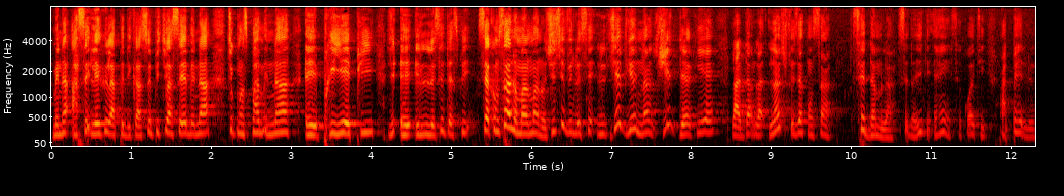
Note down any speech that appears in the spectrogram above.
maintenant à accélérer la prédication, puis tu accélères maintenant, tu commences pas maintenant à prier, puis le Saint-Esprit. C'est comme ça normalement. Non? Je suis venu, j'ai vu un ange juste derrière la dame. L'ange faisait comme ça. Cette dame-là, cette dame, dit, hein, c'est quoi Il dit, appelle-le,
